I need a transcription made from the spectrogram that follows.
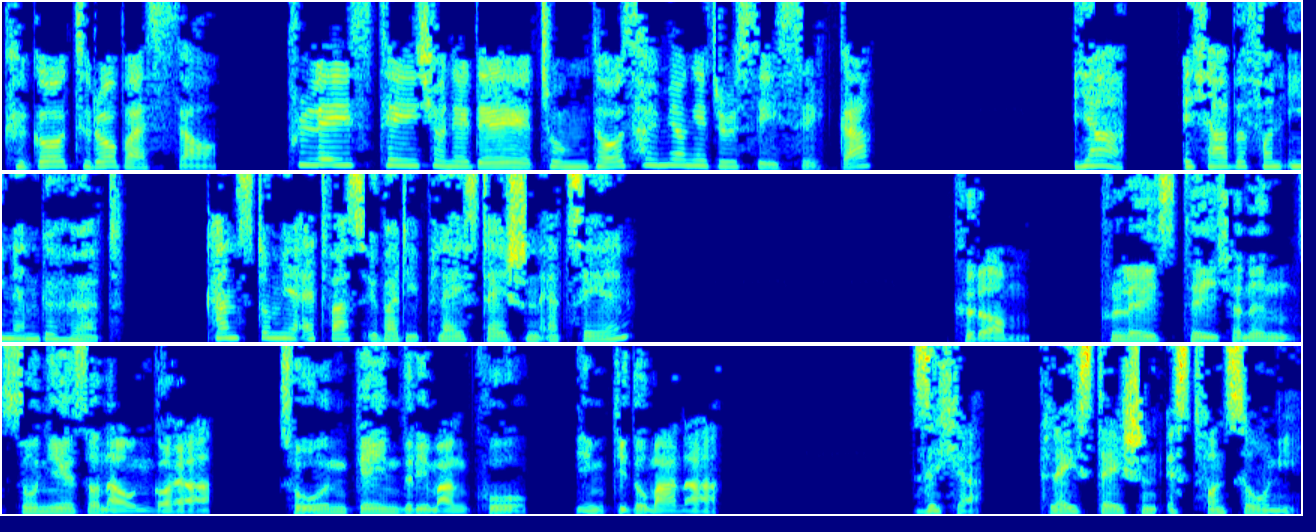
그거 들어봤어. 플레이스테이션에 대해 좀 더 설명해 줄 수 있을까? Ja, ich habe von ihnen gehört. Kannst du mir etwas über die PlayStation erzählen? 그럼, 플레이스테이션은 소니에서 나온 거야. 좋은 게임들이 많고, 인기도 많아. Sicher. PlayStation ist von Sony.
